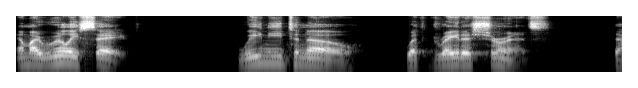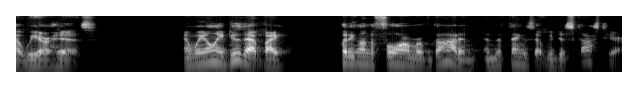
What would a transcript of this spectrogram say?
Am I really saved? We need to know with great assurance that we are His. And we only do that by putting on the full armor of God and, and the things that we discussed here.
